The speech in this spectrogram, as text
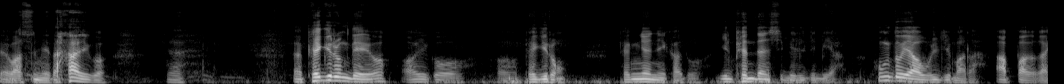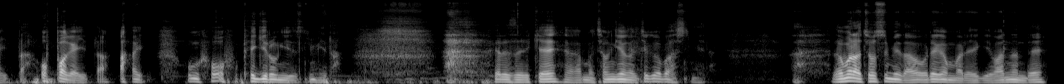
에, 왔습니다. 아이고 예. 어, 백일홍대요. 아이고 어, 백일홍 백년이 가도 일편단시 밀림이야. 홍도야 울지 마라. 아빠가 있다. 오빠가 있다. 아이 홍, 호, 백일홍이 있습니다. 하, 그래서 이렇게 한번 전경을 찍어봤습니다. 아, 너무나 좋습니다. 오래간만에 여기 왔는데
